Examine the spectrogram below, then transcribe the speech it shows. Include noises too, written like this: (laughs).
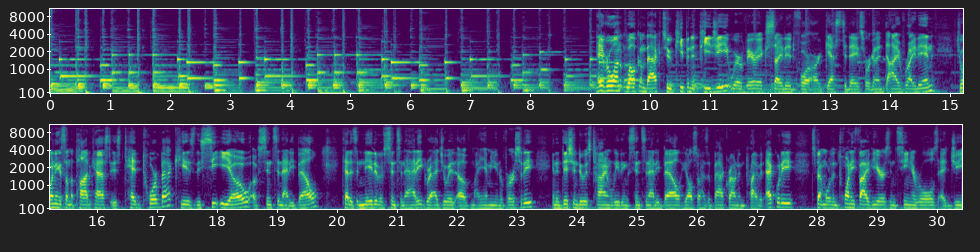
Hey everyone, welcome back to Keeping It PG. We're very excited for our guest today, so we're going to dive right in. Joining us on the podcast is Ted Torbeck. He is the CEO of Cincinnati Bell. Ted is a native of Cincinnati, graduate of Miami University. In addition to his time leading Cincinnati Bell, he also has a background in private equity, spent more than 25 years in senior roles at GE.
